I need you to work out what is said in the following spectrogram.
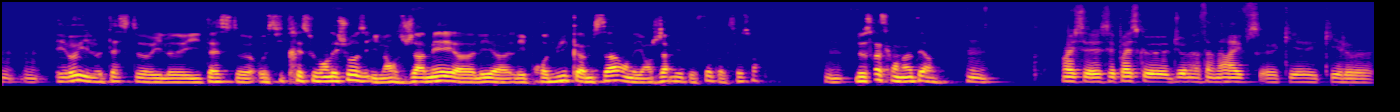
Mhm. Et eux, ils le testent, ils, ils testent aussi très souvent les choses. Ils lancent jamais euh, les, euh, les produits comme ça en n'ayant jamais testé quoi que ce soit. Mm. Ne serait-ce qu'en interne. Hmm. Ouais, c'est presque Jonathan Ives euh, qui est, qui est le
